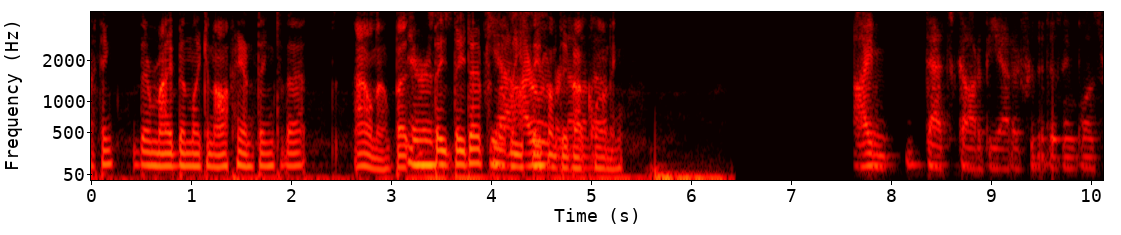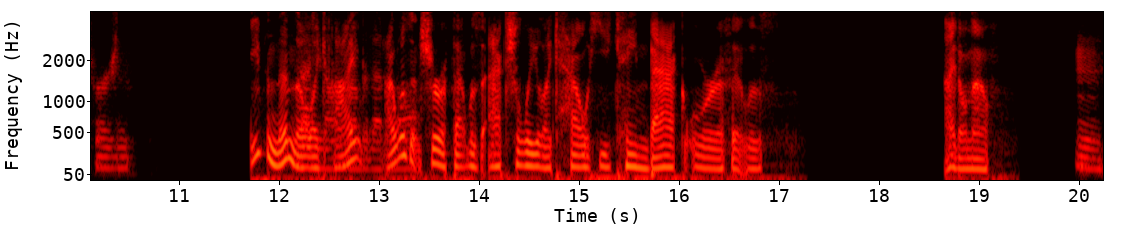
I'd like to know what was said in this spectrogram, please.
I think there might have been like an offhand thing to that. I don't know, but they they definitely I say something about cloning. I'm that's got to be added for the Disney Plus version. Even then, though, I like I I wasn't all. sure if that was actually like how he came back or if it was. I don't know Mm.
